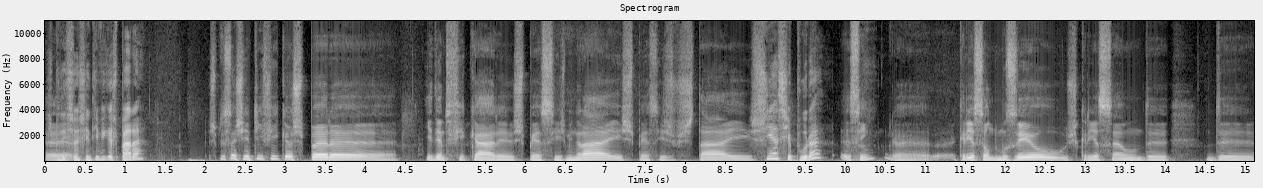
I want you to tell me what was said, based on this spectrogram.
Expedições uh, científicas para? Expedições científicas para identificar espécies minerais, espécies vegetais. Ciência pura? Uh, sim. Uh, criação de museus, criação de, de,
